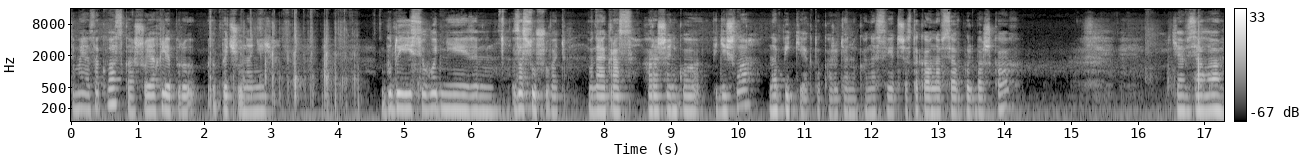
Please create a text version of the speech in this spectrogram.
Це моя закваска, що я хліб печу на ній. Буду її сьогодні ем, засушувати. Вона якраз хорошенько підійшла на піки, як то кажуть, а ну-ка на світ. Зараз така вона вся в бульбашках. Я взяла.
